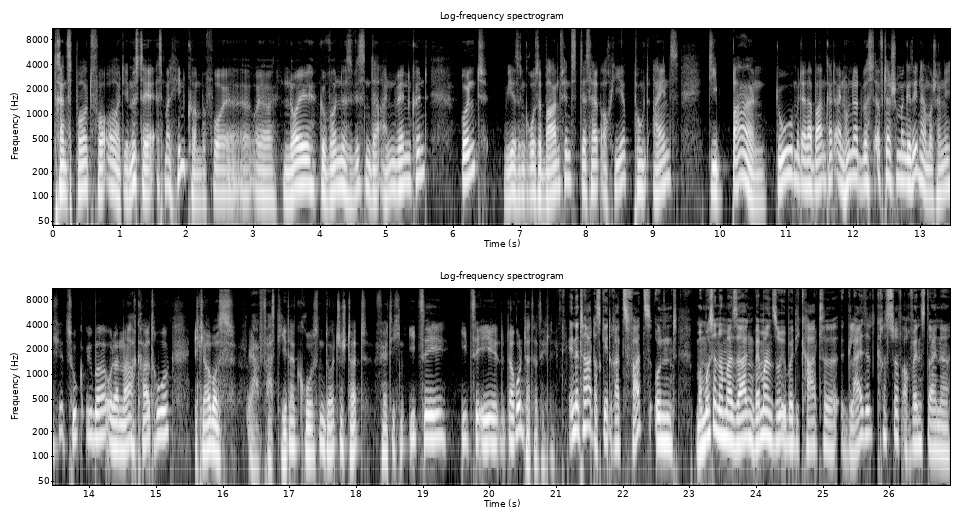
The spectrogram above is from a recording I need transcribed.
Transport vor Ort. Ihr müsst da ja erstmal hinkommen, bevor ihr äh, euer neu gewonnenes Wissen da anwenden könnt. Und wir sind große Bahnfans, deshalb auch hier Punkt 1, die Bahn. Du mit deiner Bahncard 100 wirst öfter schon mal gesehen haben wahrscheinlich. Zug über oder nach Karlsruhe. Ich glaube, aus ja, fast jeder großen deutschen Stadt fährt ich ein IC, ICE darunter tatsächlich. In der Tat, das geht ratzfatz und man muss ja nochmal sagen, wenn man so über die Karte gleitet, Christoph, auch wenn es deine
